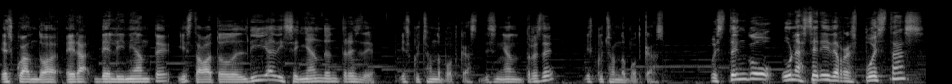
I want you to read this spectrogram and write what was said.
es cuando era delineante y estaba todo el día diseñando en 3D y escuchando podcast, diseñando en 3D y escuchando podcast. Pues tengo una serie de respuestas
